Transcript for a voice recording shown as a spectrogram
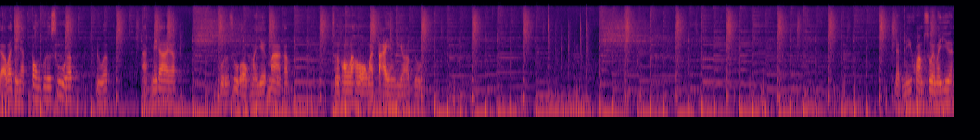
กะว่าจะยัดป้อมคูโรสู้ครับ ดูครับ อัดไม่ได้ครับคูโรสู้ออกมาเยอะมากครับ ส่วนของเราออกมาตายอย่างเดียวครับดู แบบนี้ความสวยมาเยือน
